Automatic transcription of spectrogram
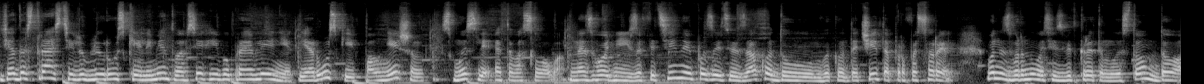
Я до страсти люблю русский элемент во всех его проявлениях. Я русский в полнейшем смысле этого слова. Не згодні із офіційною позицією закладу викладачі та професори. Вони звернулися із відкритим листом до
